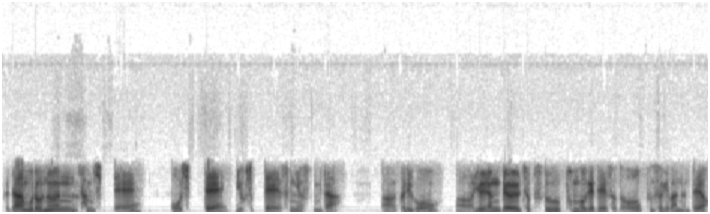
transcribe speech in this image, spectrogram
그 다음으로는 30대, 50대, 60대 순이었습니다. 어, 그리고 어, 연령별 접수 품목에 대해서도 분석해 봤는데요.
